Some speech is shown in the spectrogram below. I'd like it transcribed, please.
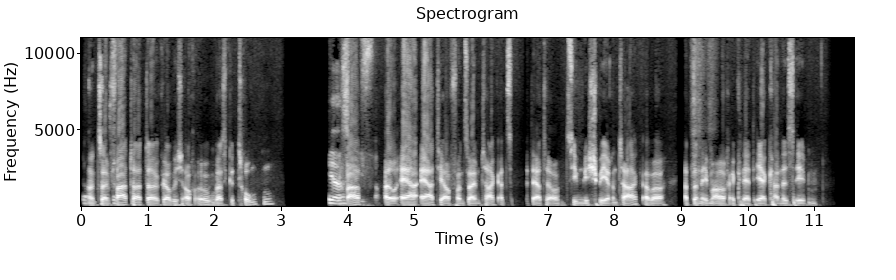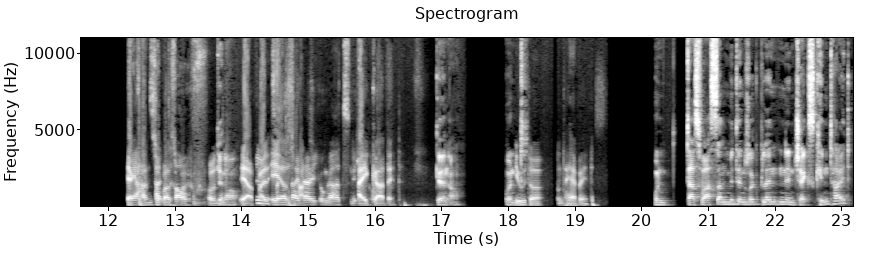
Und sein Vater hat da, glaube ich, auch irgendwas getrunken. Ja. War, also er, er hat ja auch von seinem Tag, er hatte auch einen ziemlich schweren Tag, aber hat dann eben auch erklärt, er kann es eben er, er kann halt sowas halt machen. Und genau. Ja, weil er es hat. Junge hat's nicht. I got it. Genau. Und, you don't have it. Und das war's dann mit den Rückblenden in Jacks Kindheit.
